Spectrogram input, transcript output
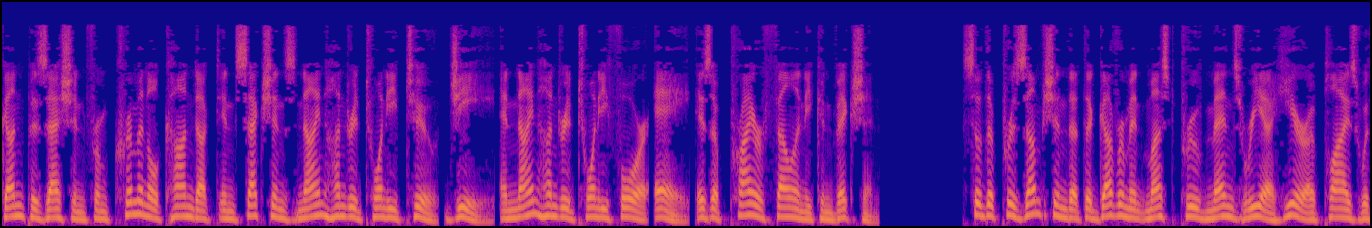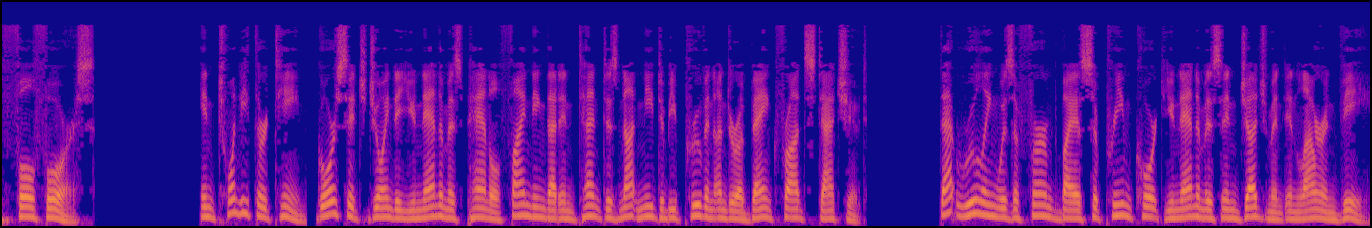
gun possession from criminal conduct in sections 922 G and 924 A is a prior felony conviction. So the presumption that the government must prove mens rea here applies with full force. In 2013, Gorsuch joined a unanimous panel finding that intent does not need to be proven under a bank fraud statute. That ruling was affirmed by a Supreme Court unanimous in judgment in Loughrin v.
